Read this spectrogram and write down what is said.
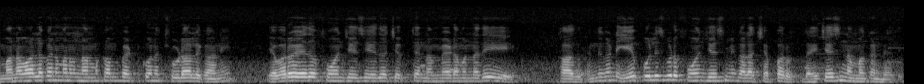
మన వాళ్ళపైన మనం నమ్మకం పెట్టుకొని చూడాలి కానీ ఎవరో ఏదో ఫోన్ చేసి ఏదో చెప్తే నమ్మేయడం అన్నది కాదు. ఎందుకంటే ఏ పోలీస్ కూడా ఫోన్ చేసి మీకు అలా చెప్పరు. దయచేసి నమ్మకండి అది.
